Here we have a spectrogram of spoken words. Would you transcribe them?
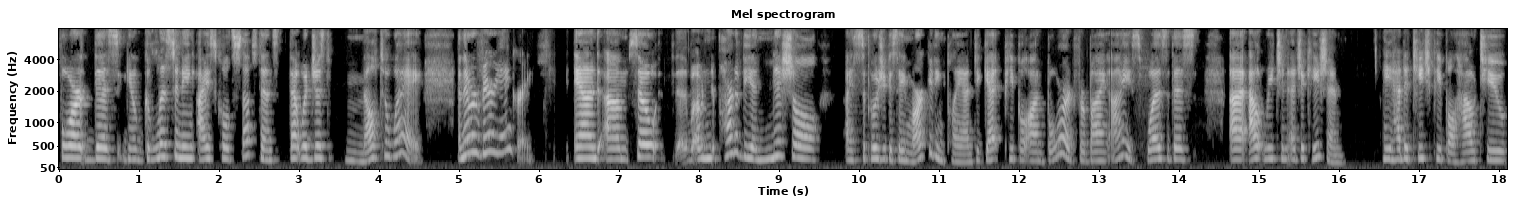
for this, you know, glistening ice cold substance that would just melt away, and they were very angry. And um, so uh, part of the initial, I suppose you could say, marketing plan to get people on board for buying ice was this uh, outreach and education. He had to teach people how to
